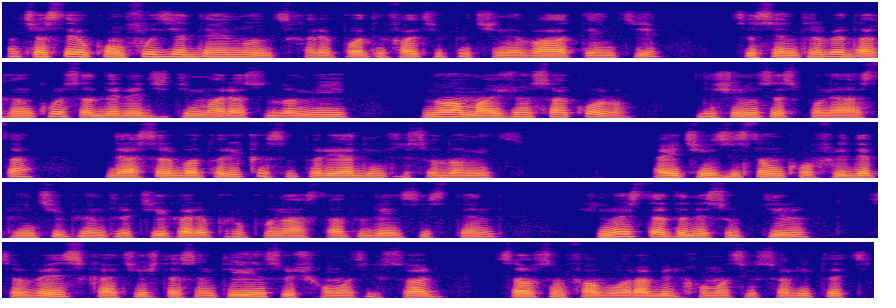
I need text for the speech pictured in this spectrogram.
Aceasta e o confuzie de enunț care poate face pe cineva atenție să se întrebe dacă în cursa de legitimare a sodomiei nu am ajuns acolo, deși nu se spune asta, de a sărbători căsătoria dintre sodomiți. Aici există un conflict de principiu între cei care propun asta atât de insistent și nu este atât de subtil să vezi că aceștia sunt ei însuși homosexuali sau sunt favorabili homosexualității.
